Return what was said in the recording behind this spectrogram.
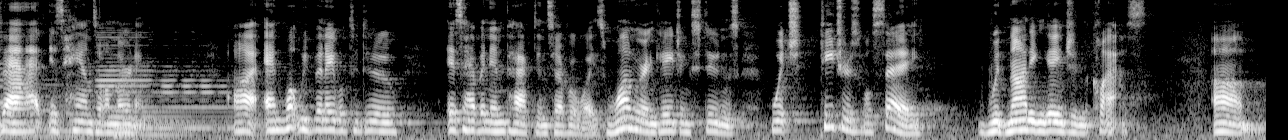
that is hands-on learning. Uh, and what we've been able to do is have an impact in several ways. One, we're engaging students, which teachers will say would not engage in the class. Um,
